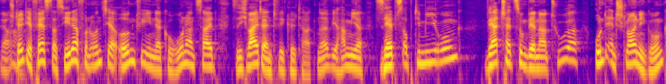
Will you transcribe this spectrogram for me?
ja. Stell dir fest, dass jeder von uns ja irgendwie in der Corona-Zeit sich weiterentwickelt hat. Ne? Wir haben hier Selbstoptimierung, Wertschätzung der Natur und Entschleunigung.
